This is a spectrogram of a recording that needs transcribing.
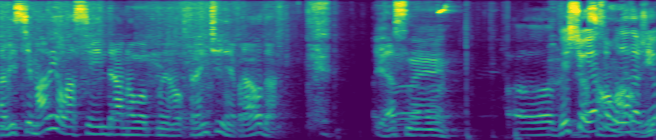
A vy ste mali vlastne Indra Novotného v Trenčine, pravda? Jasné. Uh, vieš čo, ja, ja som ho nezažil.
